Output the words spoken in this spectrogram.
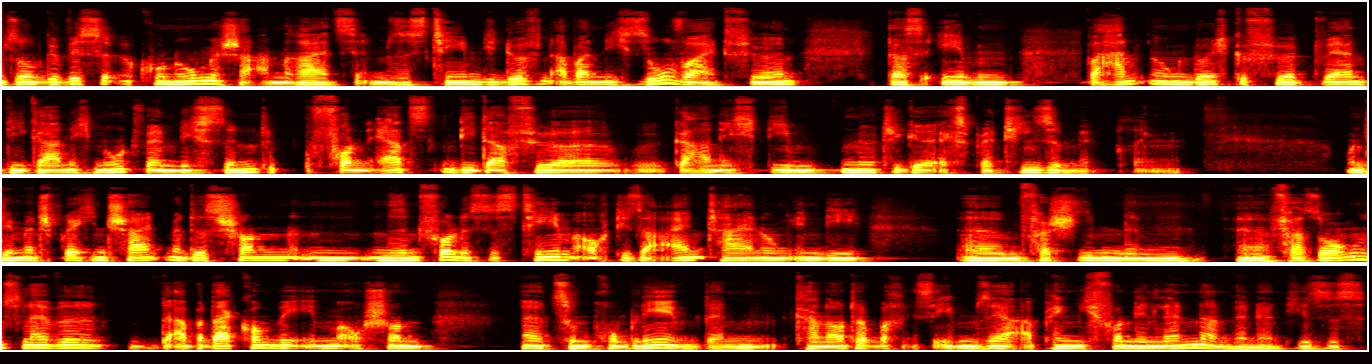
so gewisse ökonomische Anreize im System. Die dürfen aber nicht so weit führen, dass eben Behandlungen durchgeführt werden, die gar nicht notwendig sind, von Ärzten, die dafür gar nicht die nötige Expertise mitbringen. Und dementsprechend scheint mir das schon ein, sinnvolles System, auch diese Einteilung in die äh, verschiedenen äh, Versorgungslevel. Aber da kommen wir eben auch schon äh, zum Problem, denn Karl Lauterbach ist eben sehr abhängig von den Ländern, wenn er dieses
